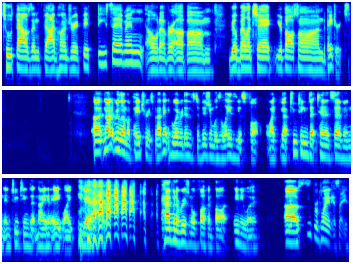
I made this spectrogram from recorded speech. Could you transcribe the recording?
2,557 or whatever of um, Bill Belichick. Your thoughts on the Patriots? Uh, not really on the Patriots, but I think whoever did this division was lazy as fuck. Like you got two teams at ten and seven and two teams at nine and eight. Like yeah, have an original fucking thought. Anyway, uh, super playing it safe.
